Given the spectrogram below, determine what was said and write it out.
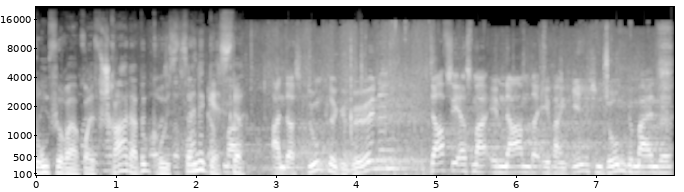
Domführer Rolf Schrader begrüßt seine Gäste. An das Dunkle gewöhnen ich darf Sie erstmal im Namen der evangelischen Domgemeinde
